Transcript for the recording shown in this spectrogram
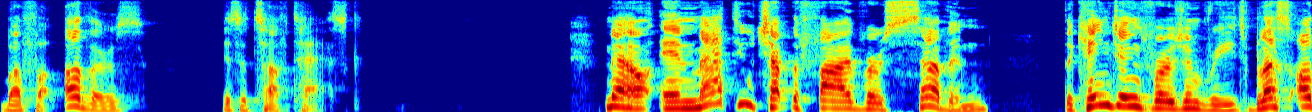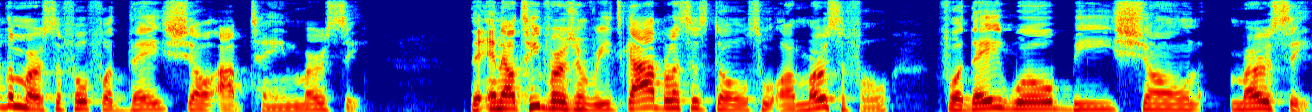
but for others, it's a tough task. Now, in Matthew chapter 5, verse 7, the King James Version reads, Blessed are the merciful, for they shall obtain mercy. The NLT version reads, God blesses those who are merciful, for they will be shown mercy.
